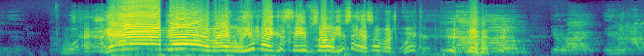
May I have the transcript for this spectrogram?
nigga. No, yeah damn hey well you make it seem so you say it so much quicker nah, um, you're right. You know, I,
